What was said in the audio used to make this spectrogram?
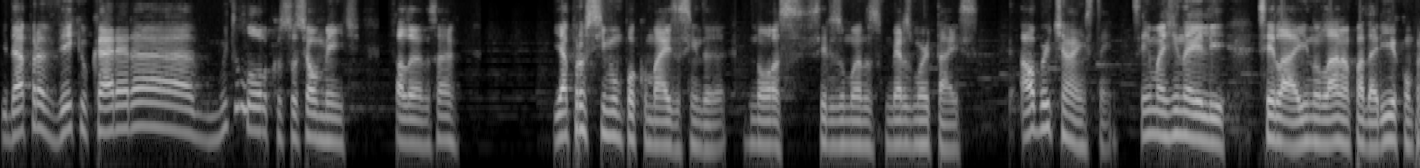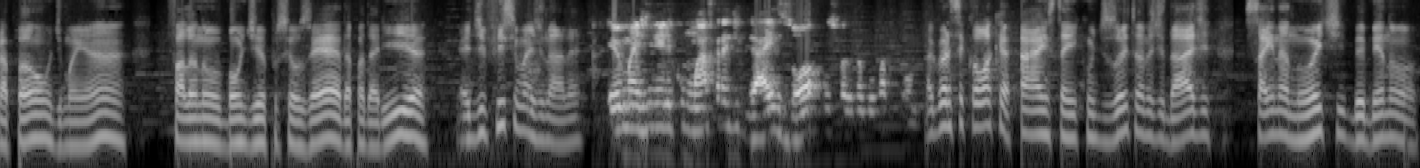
E dá para ver que o cara era muito louco socialmente falando, sabe? E aproxima um pouco mais, assim, da nós, seres humanos meros mortais. Albert Einstein. Você imagina ele, sei lá, indo lá na padaria comprar pão de manhã, falando bom dia pro seu Zé da padaria, é difícil imaginar, né? Eu imagino ele com máscara de gás, óculos, fazendo a boca pronta. Agora você coloca Einstein com 18 anos de idade, saindo à noite, bebendo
